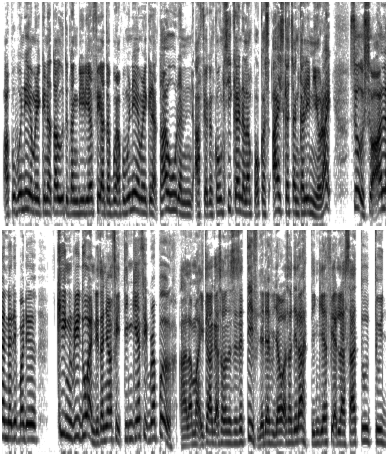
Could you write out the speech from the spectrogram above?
apa benda yang mereka nak tahu tentang diri Afiq ataupun apa benda yang mereka nak tahu dan Afiq akan kongsikan dalam podcast Ais Kacang kali ni, alright? So, soalan daripada King Ridwan. Dia tanya Afiq Tinggi Afiq berapa? Alamak itu agak soalan sensitif. Jadi Afiq jawab sajalah Tinggi Afiq adalah 171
